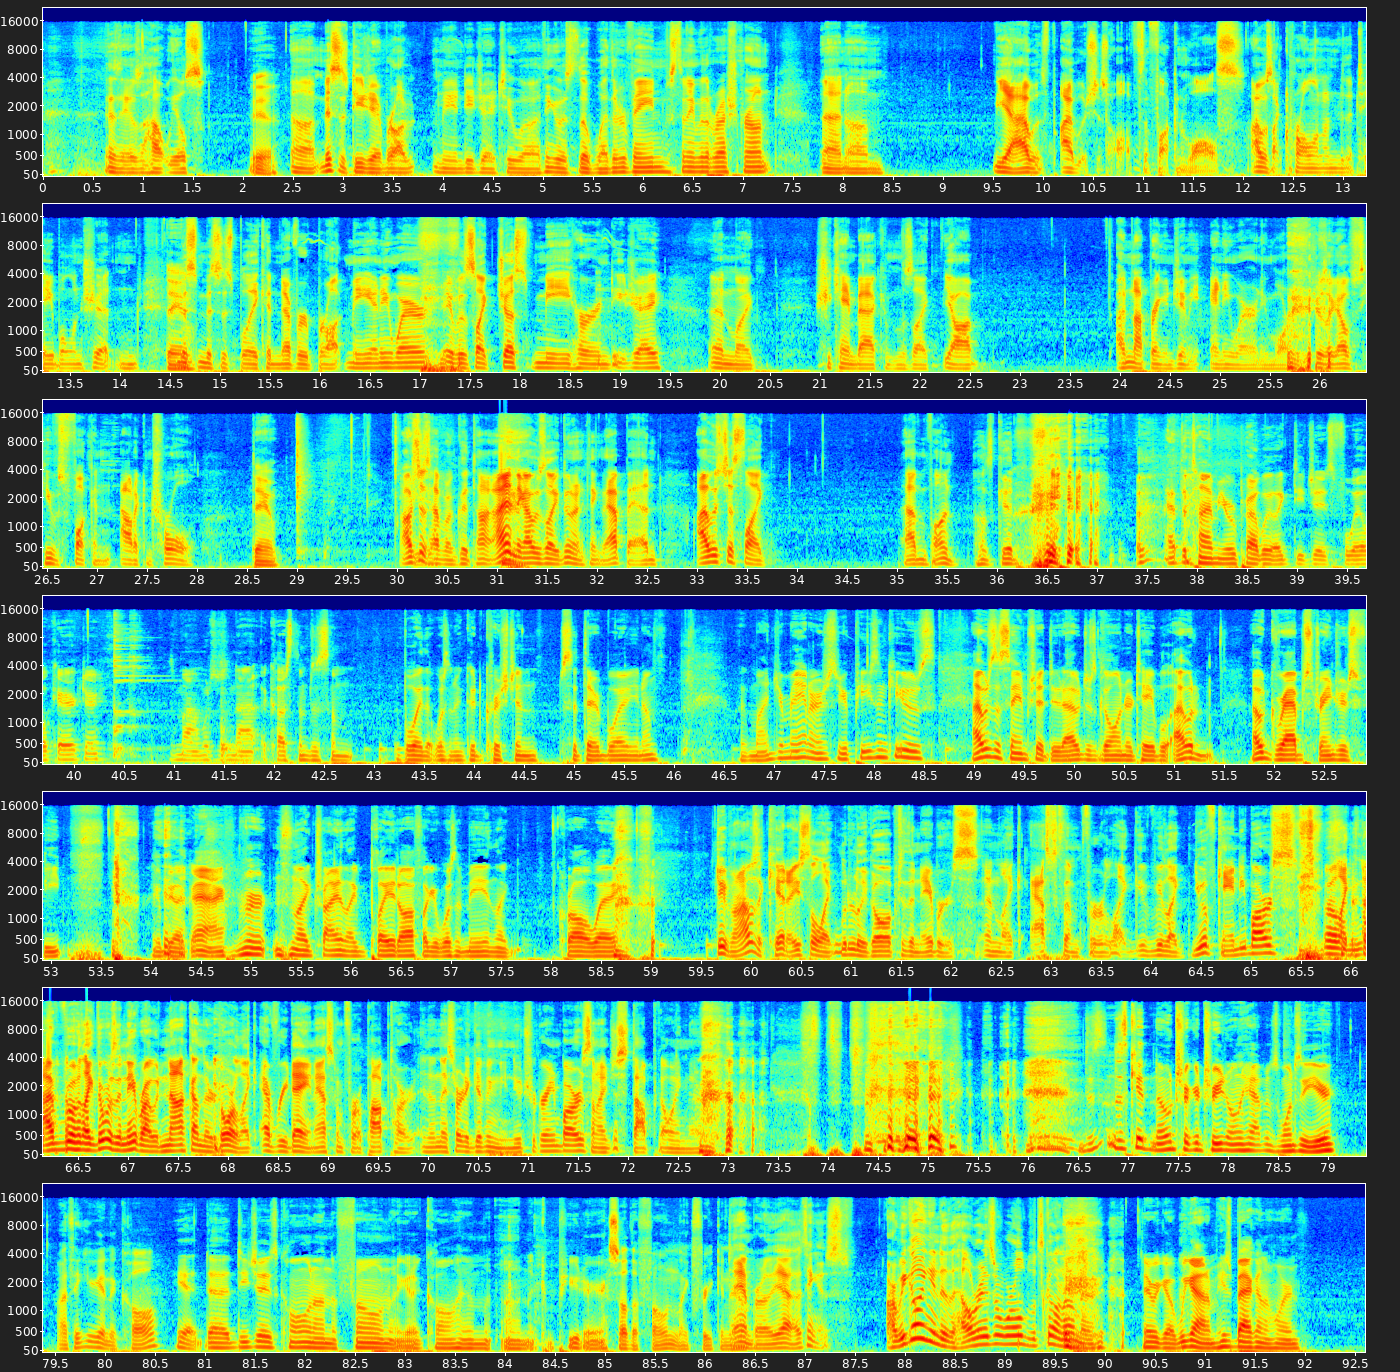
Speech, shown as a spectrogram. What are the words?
It was- it was a Hot Wheels. yeah. Uh, Mrs. DJ brought me and DJ to uh, I think it was the Weather Vane was the name of the restaurant, and um, yeah, I was I was just off the fucking walls. I was like crawling under the table and shit. And Damn. Miss Mrs. Blake had never brought me anywhere. it was like just me, her, and DJ, and like she came back and was like, "Yeah, I'm- I'm not bringing Jimmy anywhere anymore." She was like, "I was oh, he was fucking out of control." Damn. I was just having a good time. I didn't think I was like doing anything that bad. I was just like having fun. I was good. At the time, you were probably like DJ's foil character. His mom was just not accustomed to some boy that wasn't a good Christian sit there boy, you know? Like, mind your manners, your P's and Q's. I was the same shit, dude. I would just go under table. I would. I would grab strangers' feet. I'd be like, ah, like try and like play it off like it wasn't me, and like crawl away. Dude, when I was a kid, I used to like literally go up to the neighbors and like ask them for like it'd be like, "You have candy bars?" or like I remember, like there was a neighbor I would knock on their door like every day and ask them for a pop tart, and then they started giving me Nutrigrain bars, and I just stopped going there. Doesn't this kid know trick or treat only happens once a year? I think you're getting a call. Yeah, uh, DJ's calling on the phone. I gotta call him on the computer. I saw the phone like freaking Damn, out. bro, yeah, that thing is. Are we going into the Hellraiser world? What's going on there? There we go. We got him. He's back on the horn.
